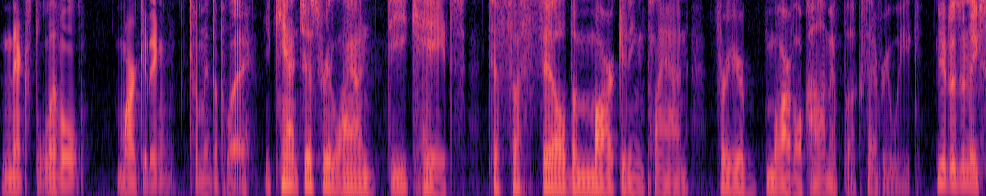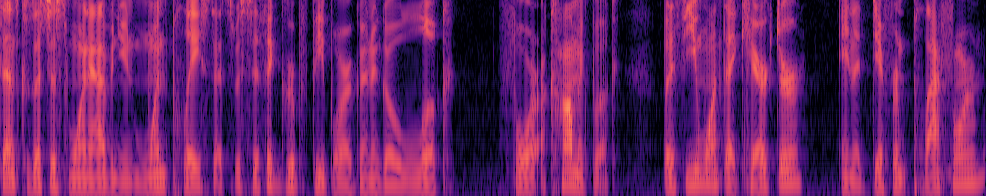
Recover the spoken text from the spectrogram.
next level marketing come into play. You can't just rely on DCates to fulfill the marketing plan for your Marvel comic books every week. Yeah, it doesn't make sense because that's just one avenue and one place that specific group of people are going to go look for a comic book. But if you want that character in a different platform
